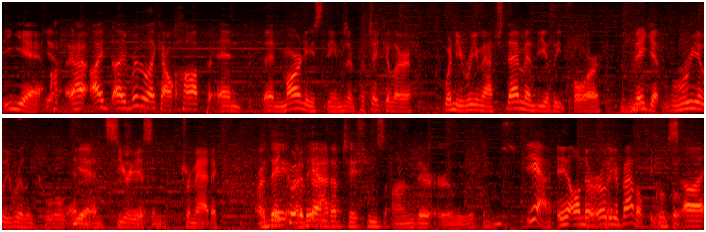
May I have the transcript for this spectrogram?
yeah. yeah. I, I I really like how Hop and and Marnie's themes in particular. When you rematch them in the Elite 4 they get really really cool and, Mm-hmm. Yeah, and serious sure. and dramatic. are They they, could are have they done- adaptations on their earlier themes? Yeah, on their Okay. earlier battle themes. cool. Uh,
